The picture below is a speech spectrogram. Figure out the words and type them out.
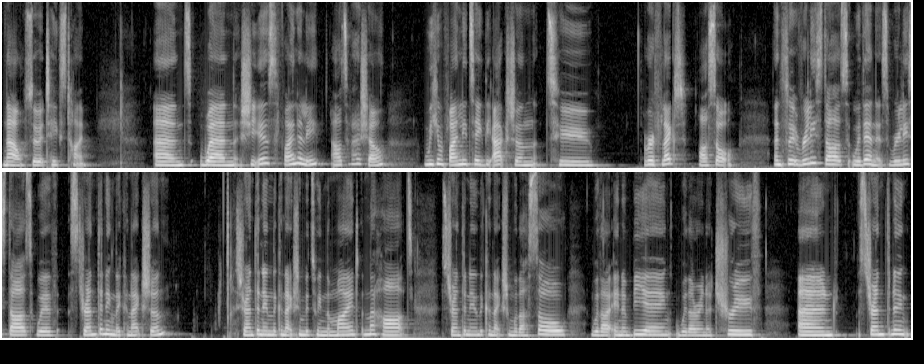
now, so it takes time. And when she is finally out of her shell, we can finally take the action to reflect our soul. And so it really starts within. It really starts with strengthening the connection, strengthening the connection between the mind and the heart, strengthening the connection with our soul, with our inner being, with our inner truth, and strengthening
